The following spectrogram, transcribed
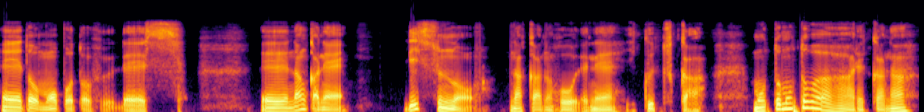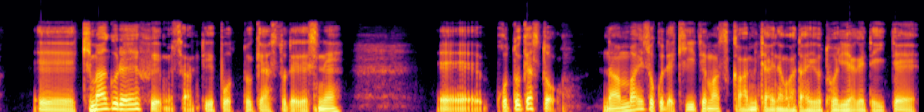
えー、どうも、ポトフです。えー、なんかね、リスの中の方でね、いくつか、もともとはあれかな、えー、気まぐれ FM さんっていうポッドキャストでですね、えー、ポッドキャスト何倍速で聞いてますかみたいな話題を取り上げていて、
